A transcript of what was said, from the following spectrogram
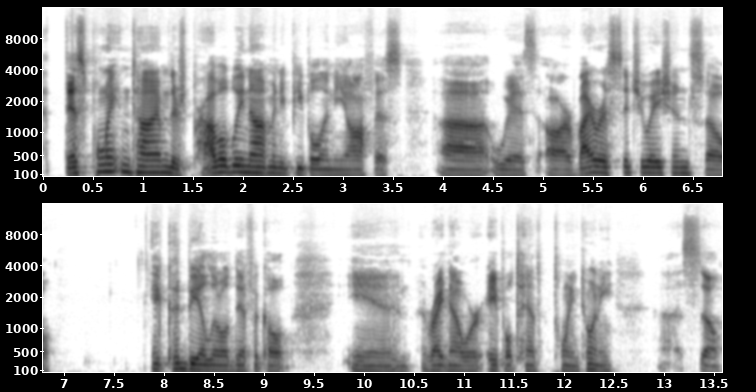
At this point in time, there's probably not many people in the office uh, with our virus situation, so it could be a little difficult. And right now, we're April 10th, 2020, uh, so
